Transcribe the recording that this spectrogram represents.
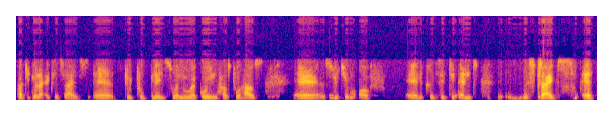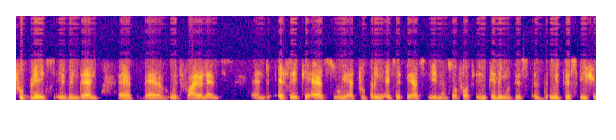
particular exercise uh, took place when we were going house to house, switching off electricity and the strikes took place even then. Uh, uh, with violence and SAPS. We had to bring SAPS in and so forth in dealing with this with this issue.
